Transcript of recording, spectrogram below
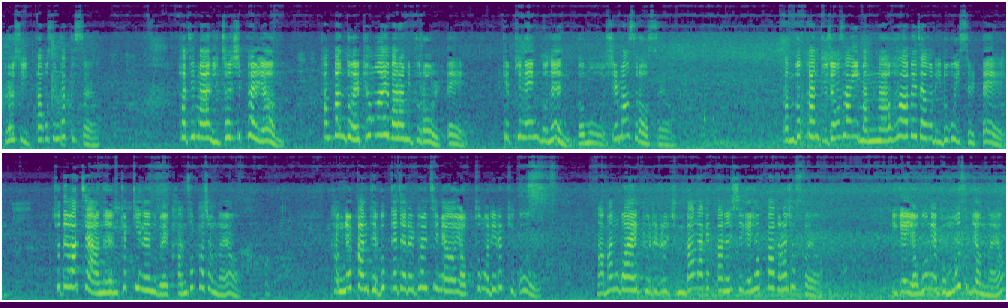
그럴 수 있다고 생각했어요. 하지만 2018년 한반도에 평화의 바람이 불어올 때 캡틴의 행보는 너무 실망스러웠어요. 남북한 두 정상이 만나 화합의 장을 이루고 있을 때 초대받지 않은 캡틴은 왜 간섭하셨나요? 강력한 대북 제재를 펼치며 역풍을 일으키고 남한과의 교류를 중단하겠다는 식의 협박을 하셨어요. 이게 영웅의 본 모습이었나요?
